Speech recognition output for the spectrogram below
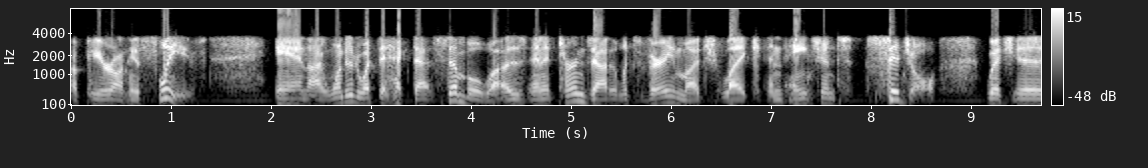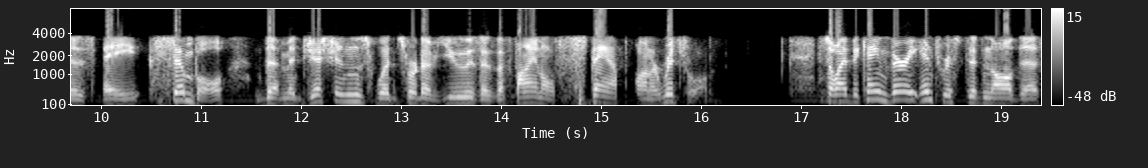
appear on his sleeve. And I wondered what the heck that symbol was, and it turns out it looks very much like an ancient sigil, which is a symbol that magicians would sort of use as the final stamp on a ritual. So I became very interested in all this,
